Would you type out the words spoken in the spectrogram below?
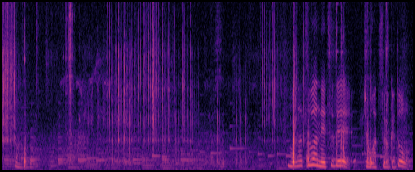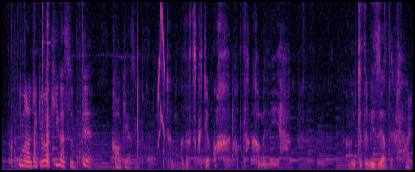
す。なるほど。真夏は熱で蒸発するけど今の時期は木が吸って乾きやすいと。ちょっとこれ作っちゃおうか高めでいいやこれちょっと水やったから。はい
